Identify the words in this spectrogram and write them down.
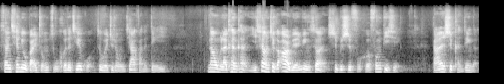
三千六百种组合的结果，作为这种加法的定义。那我们来看看以上这个二元运算是不是符合封闭性？答案是肯定的，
